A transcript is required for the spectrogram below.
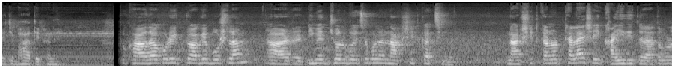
এই যে ভাত এখানে। তো খাওয়া দাওয়া করে একটু আগে বসলাম, আর ডিমের ঝোল হয়েছে বলে নাক ছিটকাচ্ছিল নাক ছিটকানোর ঠেলায় সেই খাইয়ে দিতে এত বড়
